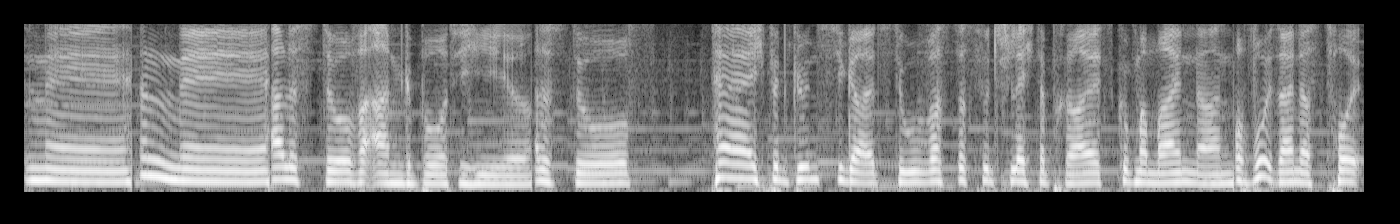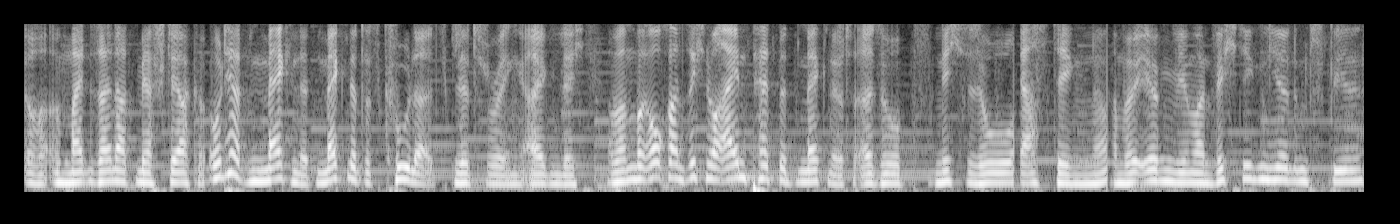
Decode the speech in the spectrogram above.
nee. Nee. Alles doofe Angebote hier. Alles doof. Hä, ich bin günstiger als du. Was ist das für ein schlechter Preis? Guck mal meinen an. Obwohl, seiner ist teurer. Mein, seiner hat mehr Stärke. Und er hat Magnet. Magnet ist cooler als Glittering eigentlich. Aber man braucht an sich nur ein Pad mit Magnet. Also nicht so das Ding, ne? Haben wir irgendjemanden wichtigen hier im Spiel?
